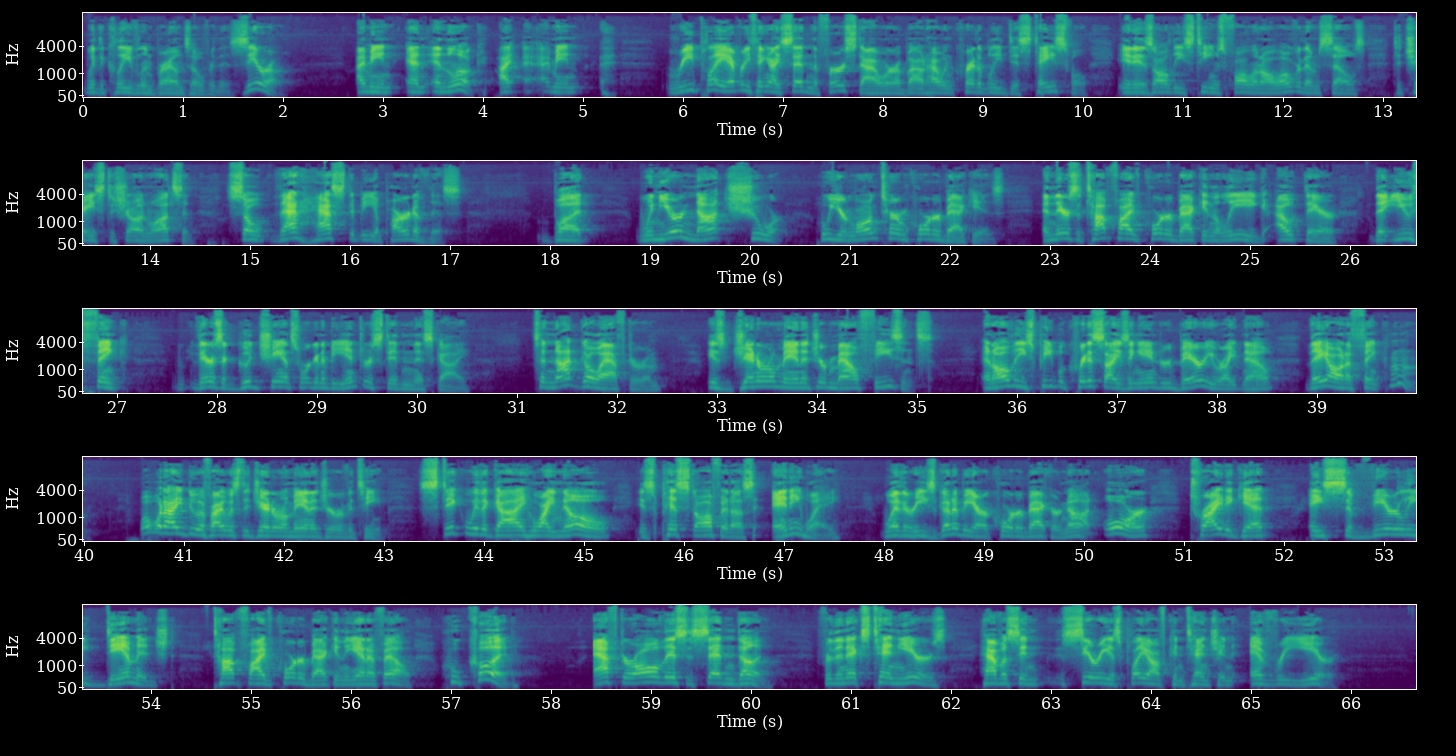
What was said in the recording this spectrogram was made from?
with the Cleveland Browns over this. Zero. I mean, and and look, I I mean, replay everything I said in the first hour about how incredibly distasteful it is. All these teams falling all over themselves to chase Deshaun Watson. So that has to be a part of this. But when you're not sure who your long term quarterback is, and there's a top five quarterback in the league out there that you think there's a good chance we're going to be interested in this guy, to not go after him is general manager malfeasance. And all these people criticizing Andrew Berry right now, they ought to think, hmm, what would I do if I was the general manager of a team? Stick with a guy who I know is pissed off at us anyway, whether he's going to be our quarterback or not, or try to get a severely damaged top five quarterback in the NFL who could, after all this is said and done, for the next 10 years, have us in serious playoff contention every year.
